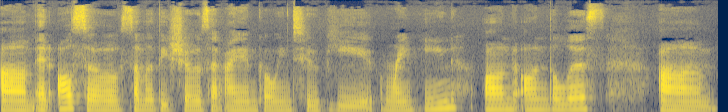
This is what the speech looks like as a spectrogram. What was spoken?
Um, and also some of these shows that I am going to be ranking on on the list. Um,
